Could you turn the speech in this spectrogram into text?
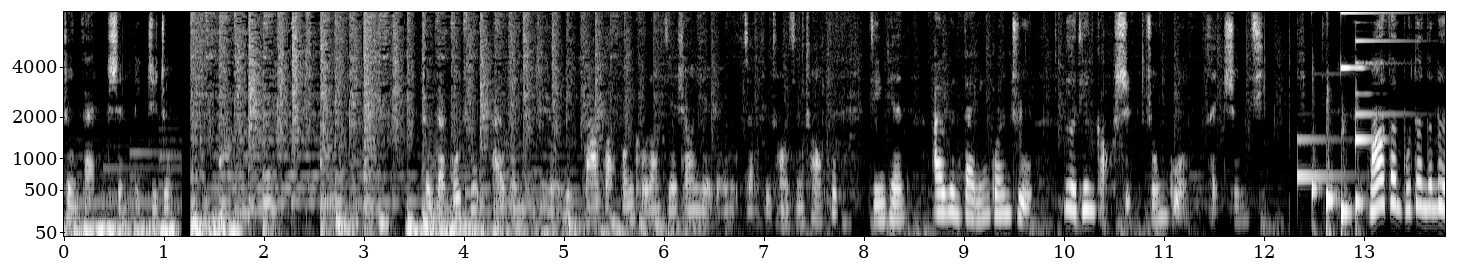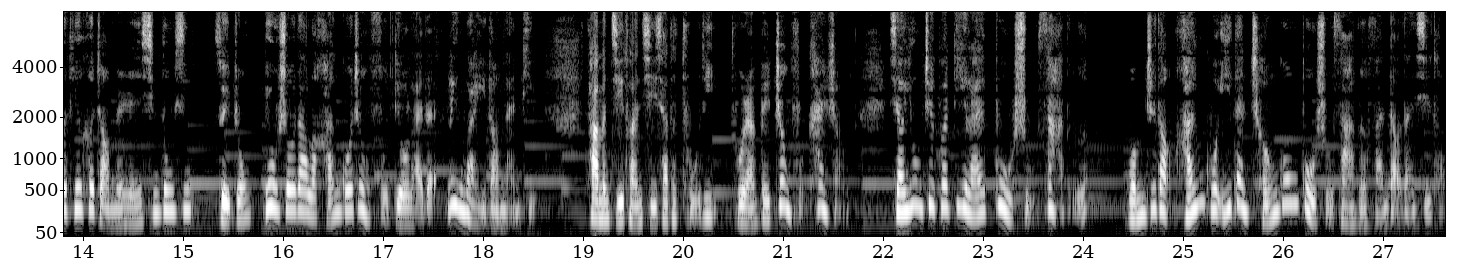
正在审理之中。正在播出《爱问每日人物》，八卦风口浪尖商业人物，讲述创新创富。今天，爱问带您关注乐天搞事，中国很生气。麻烦不断的乐天和掌门人辛东兴，最终又收到了韩国政府丢来的另外一道难题。他们集团旗下的土地突然被政府看上了，想用这块地来部署萨德。我们知道，韩国一旦成功部署萨德反导弹系统，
